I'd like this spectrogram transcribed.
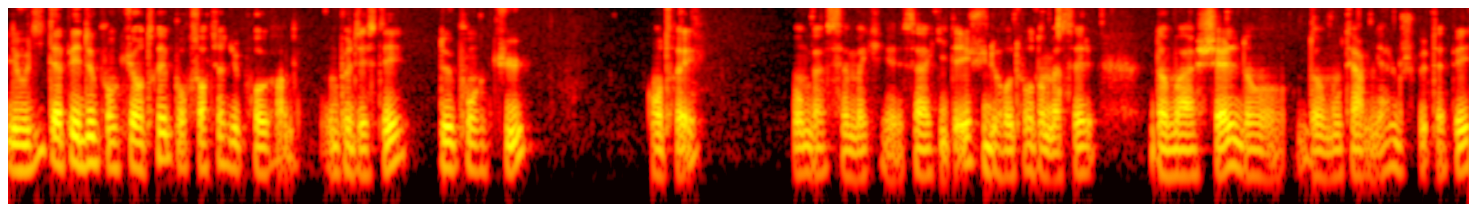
Il vous dit taper 2.q entrée pour sortir du programme. On peut tester 2.q entrée. Bon bah ça, a, ça a quitté, je suis de retour dans ma, dans ma shell, dans, mon terminal, où je peux taper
